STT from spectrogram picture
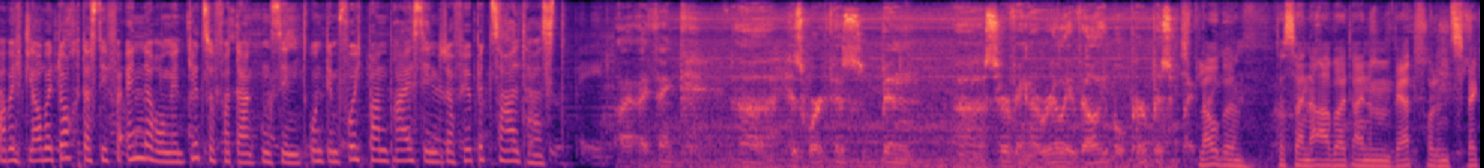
Aber ich glaube doch, dass die Veränderungen dir zu verdanken sind und dem furchtbaren Preis, den du dafür bezahlt hast. I, I think uh, his work has been uh, ich glaube, dass seine Arbeit einem wertvollen Zweck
